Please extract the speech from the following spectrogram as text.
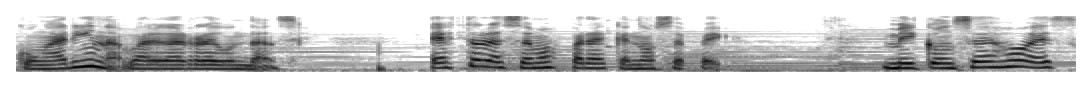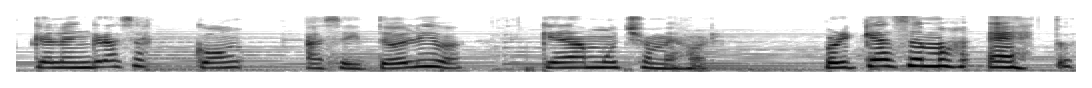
con harina, valga la redundancia. Esto lo hacemos para que no se pegue. Mi consejo es que lo engrases con aceite de oliva, queda mucho mejor. ¿Por qué hacemos esto?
